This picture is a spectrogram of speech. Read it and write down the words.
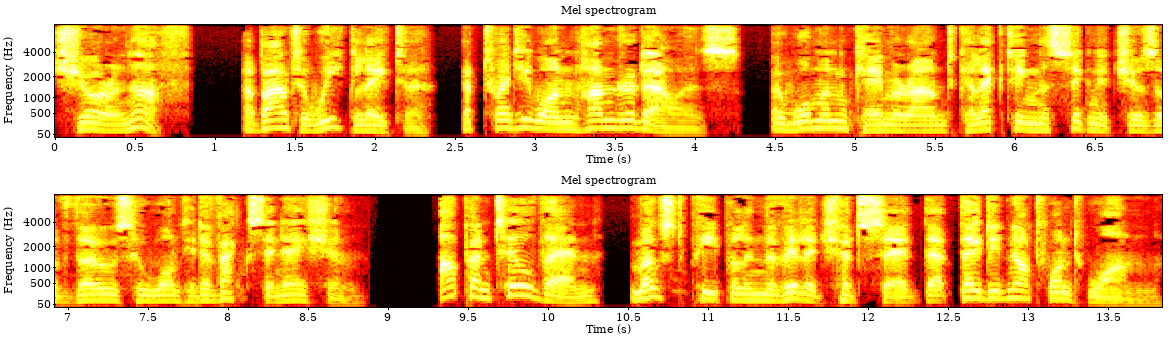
Sure enough, about a week later, at 2100 hours, a woman came around collecting the signatures of those who wanted a vaccination. Up until then, most people in the village had said that they did not want one.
